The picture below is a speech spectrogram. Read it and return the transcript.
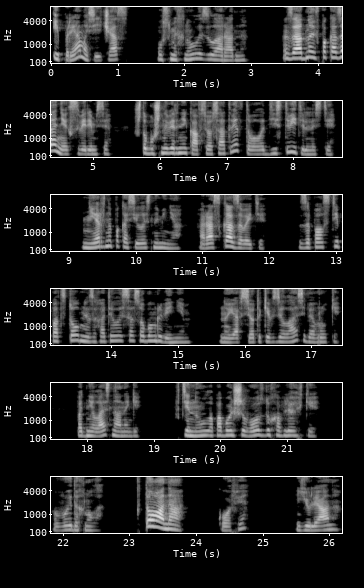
и прямо сейчас», — усмехнулась злорадно. «Заодно и в показаниях сверимся, чтобы уж наверняка все соответствовало действительности». Нервно покосилась на меня. «Рассказывайте». Заползти под стол мне захотелось с особым рвением. Но я все-таки взяла себя в руки, поднялась на ноги, втянула побольше воздуха в легкие, выдохнула. «Кто она?» «Кофе?» «Юлиана?»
